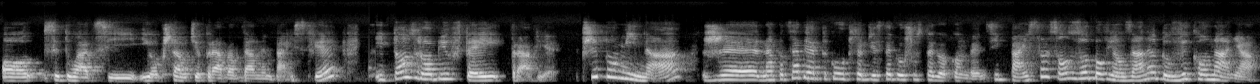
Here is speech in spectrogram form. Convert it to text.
o sytuacji i o kształcie prawa w danym państwie i to zrobił w tej prawie. Przypomina, że na podstawie artykułu 46 konwencji państwa są zobowiązane do wykonania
